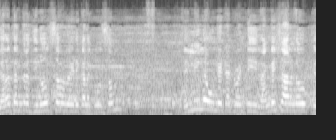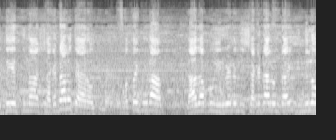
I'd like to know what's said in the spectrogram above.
గణతంత్ర దినోత్సవ వేడుకల కోసం ఢిల్లీలో ఉండేటటువంటి రంగశాలలో పెద్ద ఎత్తున శకటాలు తయారవుతున్నాయి. మొత్తం కూడా దాదాపు ఇరవై ఎనిమిది శకటాలు ఉంటాయి. ఇందులో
